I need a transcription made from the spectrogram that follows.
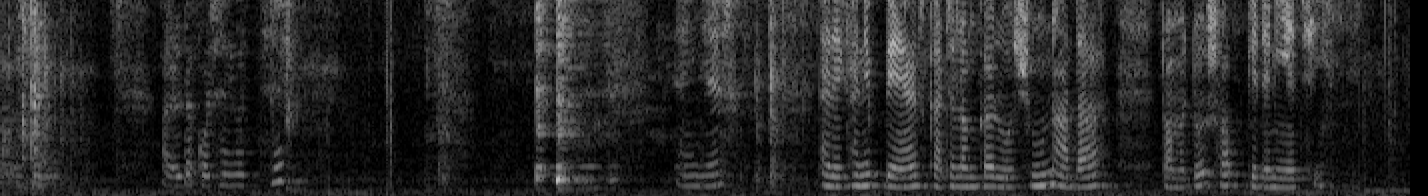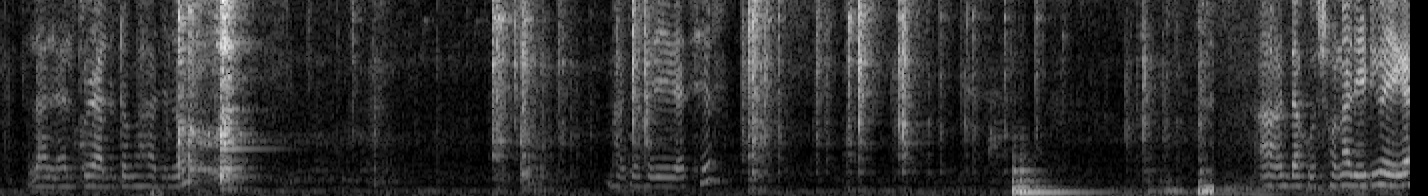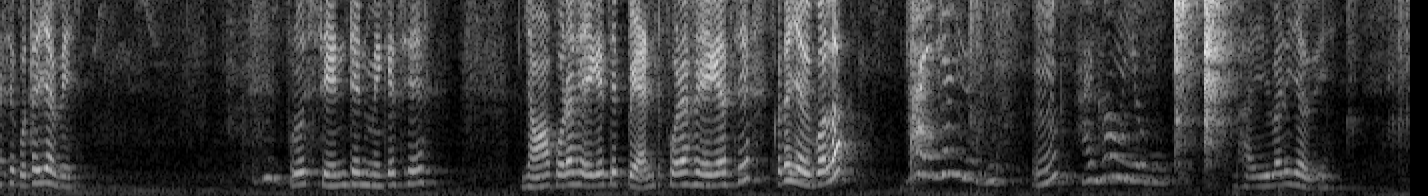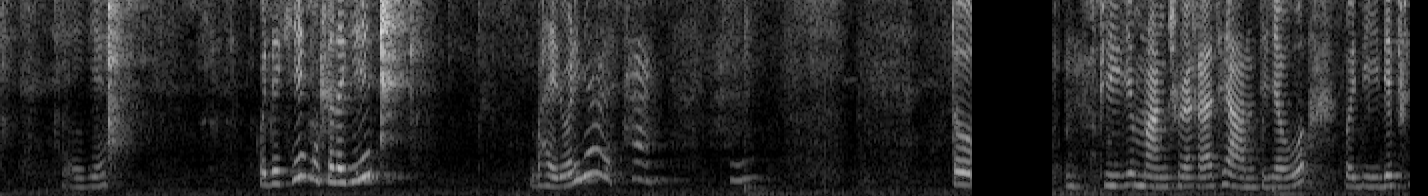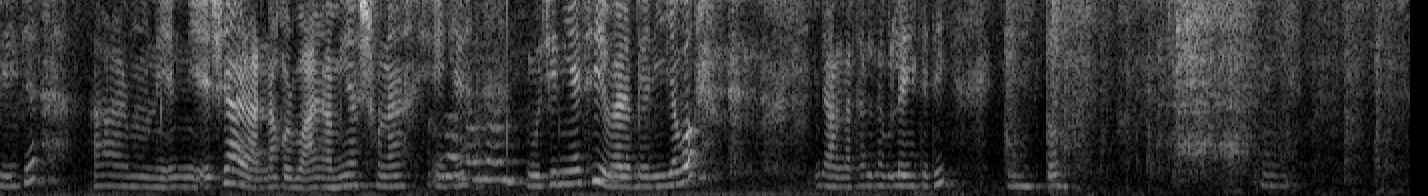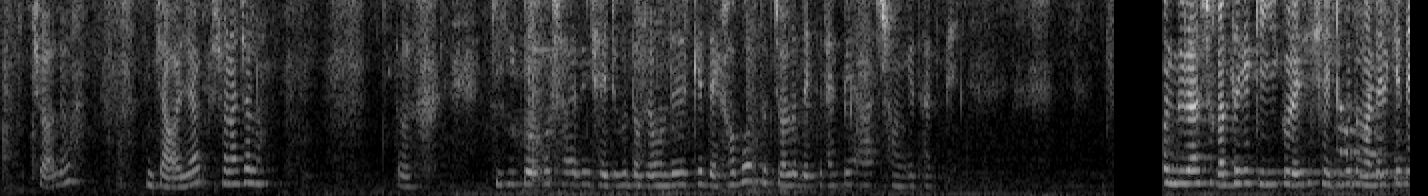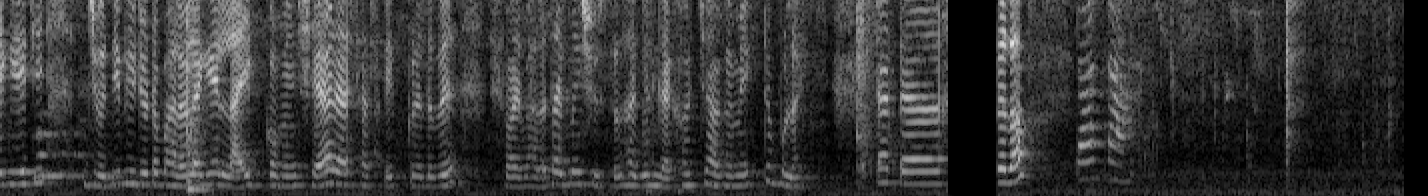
মাংস আলুটা কষাই হচ্ছে। এই যে, আর এখানে পেঁয়াজ, কাঁচা লঙ্কা, রসুন, আদা, টমেটো সব কেটে নিয়েছি। লাল লাল করে আলুটা ভাজলাম। ভাজা হয়ে গেছে। আর দেখো, সোনা রেডি হয়ে গেছে, কোথায় যাবে? পুরো সেন্ট টেন্ট মেখেছে। জামা পরা হয়ে গেছে প্যান্ট পরা হয়ে গেছে। কোথায় যাবে বলো? ভাইয়ের বাড়ি। যাবে। এই যে। কই দেখি মুখটা দেখি। ভাইয়ের বাড়ি যাবে? তো ফ্রিজে মাংস রাখা আছে আনতে যাব। ওই দিদিদের ফ্রিজে আর এসে আর রান্না করব। আর আমি আর সোনা এই যে গুছিয়ে নিয়েছি, এবারে বেরিয়ে যাব। জানলা টাল্লাগুলো এঁটে দিই। তো। চলো, যাওয়া যাক। শোনা চলো। তো কী কী করব সারাদিন সেইটুকু তোকে আমাদেরকে দেখাবো। তো চলো দেখতে থাকবে আর সঙ্গে থাকবে। বন্ধুরা, সকাল থেকে কী কী করেছি সেটুকু তোমাদেরকে দেখিয়েছি। যদি ভিডিওটা ভালো লাগে লাইক কমেন্ট শেয়ার আর সাবস্ক্রাইব করে দেবে। সবাই ভালো থাকবেন, সুস্থ থাকবেন। দেখা হচ্ছে আগামী একটা বলাই টাটা। করে দাও।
